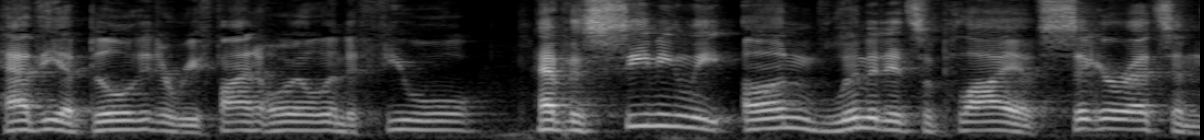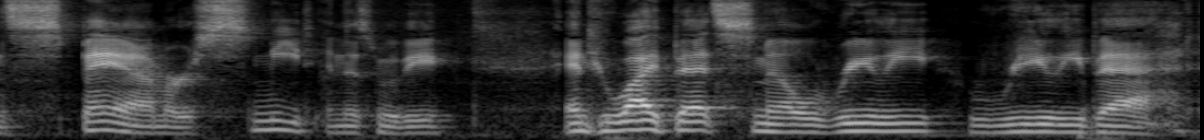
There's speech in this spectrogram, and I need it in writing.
have the ability to refine oil into fuel, have a seemingly unlimited supply of cigarettes and spam or smeat in this movie, and who I bet smell really, really bad.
